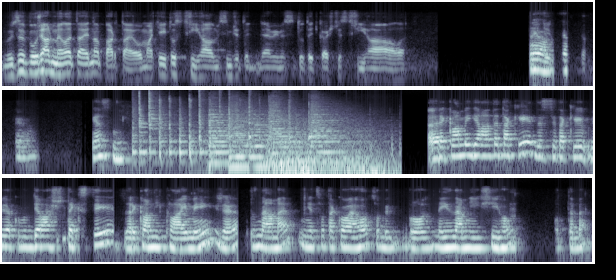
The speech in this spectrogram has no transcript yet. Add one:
my se pořád mele ta jedna parta, jo. Matěj to stříhal, myslím, že teď, nevím, jestli to teďka ještě stříhá, ale... Jo, jo, jo. Jasně. Reklamy děláte taky? Ty si taky jako děláš texty, reklamní klajmy, že? Známe něco takového, co by bylo nejznámějšího od tebe?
